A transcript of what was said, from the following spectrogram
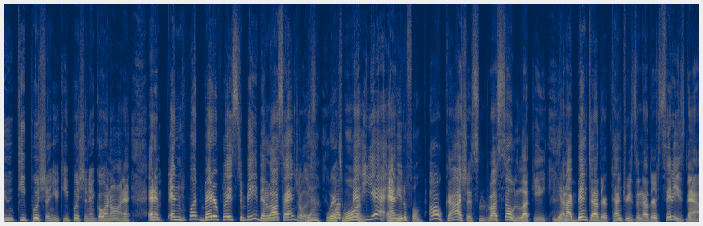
you keep pushing, you keep pushing and going on, and and it- and what better place to be than Los Angeles? yeah, where it's warm yeah, and, and, beautiful. oh gosh, it's I'm so lucky. Yeah. And I've been to other countries and other cities now,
